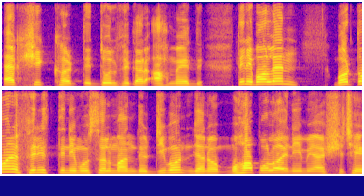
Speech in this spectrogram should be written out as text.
এক শিক্ষার্থী জুলফিকার আহমেদ। তিনি বলেন, বর্তমানে ফিলিস্তিনি মুসলমানদের জীবন যেন মহাপলয় নেমে আসছে।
